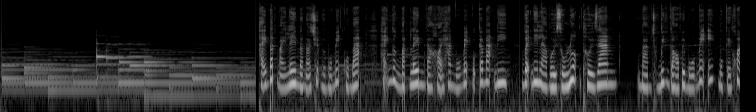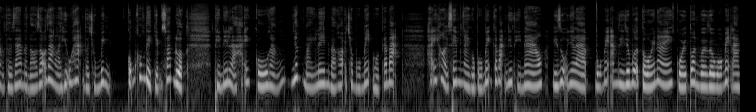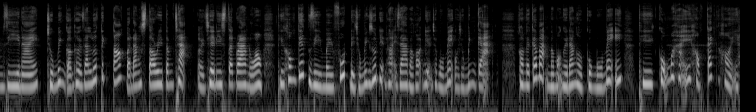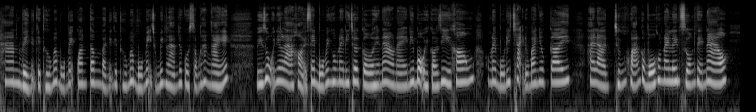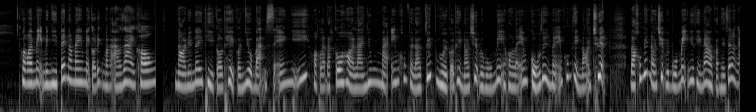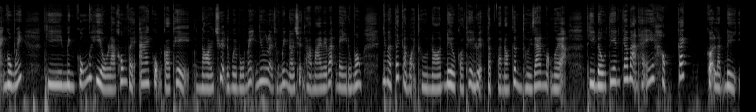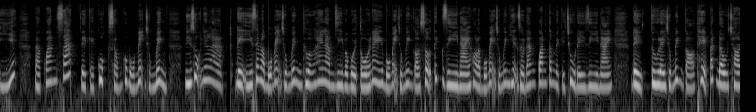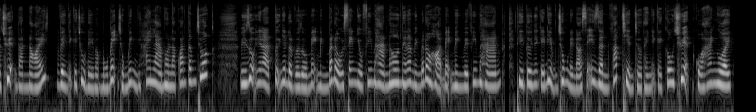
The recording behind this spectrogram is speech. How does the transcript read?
Hãy bắt máy lên và nói chuyện với bố mẹ của bạn. Hãy ngừng mặt lên và hỏi han bố mẹ của các bạn đi. Vậy nên là với số lượng, thời gian mà chúng mình có với bố mẹ một cái khoảng thời gian mà nó rõ ràng là hữu hạn và chúng mình cũng không thể kiểm soát được. Thế nên là hãy cố gắng nhấc máy lên và gọi cho bố mẹ của các bạn. Hãy hỏi xem ngày của bố mẹ các bạn như thế nào. Ví dụ như là bố mẹ ăn gì cho bữa tối này, cuối tuần vừa rồi bố mẹ làm gì này. Chúng mình có thời gian lướt tiktok và đăng story tâm trạng ở trên instagram, đúng không? Thì không tiếc gì mấy phút để chúng mình rút điện thoại ra và gọi điện cho bố mẹ của chúng mình cả. Còn với các bạn mà mọi người đang ở cùng bố mẹ thì cũng hãy học cách hỏi han về những cái thứ mà bố mẹ quan tâm và những cái thứ mà bố mẹ chúng mình làm cho cuộc sống hàng ngày ấy ví dụ như là hỏi xem bố mình hôm nay đi chơi cờ thế nào này, đi bộ thì có gì không? Hôm nay bố đi chạy được bao nhiêu cây? Hay là chứng khoán của bố hôm nay lên xuống thế nào? Hoặc là mẹ mình thì tết năm nay mẹ có định mặc áo dài không? Nói đến đây thì có thể có nhiều bạn sẽ nghĩ hoặc là đặt câu hỏi là nhưng mà em không phải là tuyếp người có thể nói chuyện với bố mẹ hoặc là em cố rồi mà em không thể nói chuyện? Và không biết nói chuyện với bố mẹ như thế nào cảm thấy rất là ngại ngùng ấy. Thì mình cũng hiểu là không phải ai cũng có thể nói chuyện được với bố mẹ như là chúng mình nói chuyện thoải mái với bạn bè đúng không? Nhưng mà tất cả mọi thứ nó đều có thể luyện tập và nó cần thời gian mọi người ạ. Thì đầu tiên các bạn hãy học cách gọi là để ý ấy, và quan sát về cái cuộc sống của bố mẹ chúng mình ví dụ như là để ý xem là bố mẹ chúng mình thường hay làm gì vào buổi tối này, bố mẹ chúng mình có sở thích gì này, hoặc là bố mẹ chúng mình hiện giờ đang quan tâm về cái chủ đề gì này. Để từ đấy chúng mình có thể bắt đầu trò chuyện và nói về những cái chủ đề mà bố mẹ chúng mình hay làm hoặc là quan tâm trước. Ví dụ như là tự nhiên đợt vừa rồi mẹ mình bắt đầu xem nhiều phim hàn hơn, thế là mình bắt đầu hỏi mẹ mình về phim hàn. Thì từ những cái điểm chung đấy nó sẽ dần phát triển trở thành những cái câu chuyện của hai người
